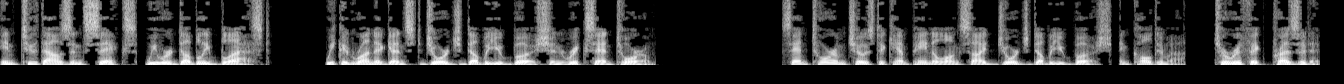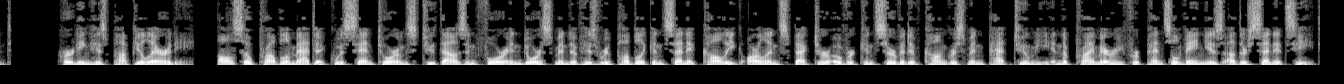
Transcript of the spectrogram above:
In 2006, we were doubly blessed. We could run against George W. Bush and Rick Santorum. Santorum chose to campaign alongside George W. Bush, and called him a terrific president, hurting his popularity. Also problematic was Santorum's 2004 endorsement of his Republican Senate colleague Arlen Specter over conservative Congressman Pat Toomey in the primary for Pennsylvania's other Senate seat.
